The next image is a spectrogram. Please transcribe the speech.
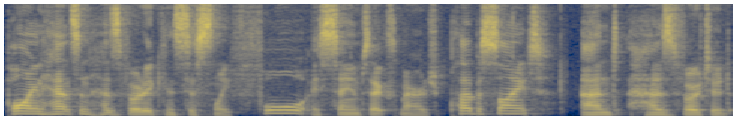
Pauline Hanson has voted consistently for a same-sex marriage plebiscite and has voted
